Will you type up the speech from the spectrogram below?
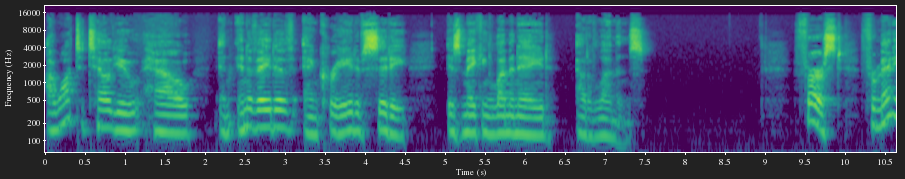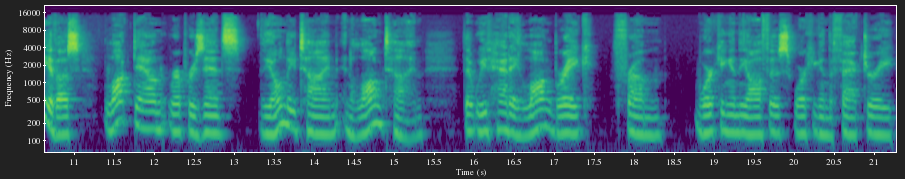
I want to tell you how an innovative and creative city is making lemonade out of lemons. First, for many of us, lockdown represents the only time in a long time that we've had a long break from working in the office, working in the factory,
